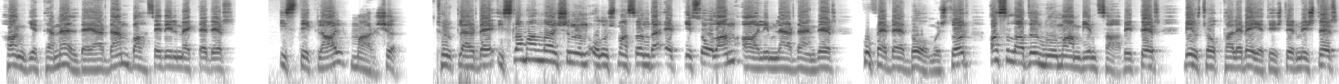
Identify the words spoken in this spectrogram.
hangi temel değerden bahsedilmektedir? İstiklal Marşı Türklerde İslam anlayışının oluşmasında etkisi olan alimlerdendir. Kufe'de doğmuştur. Asıl adı Numan bin Sabit'tir. Birçok talebe yetiştirmiştir.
